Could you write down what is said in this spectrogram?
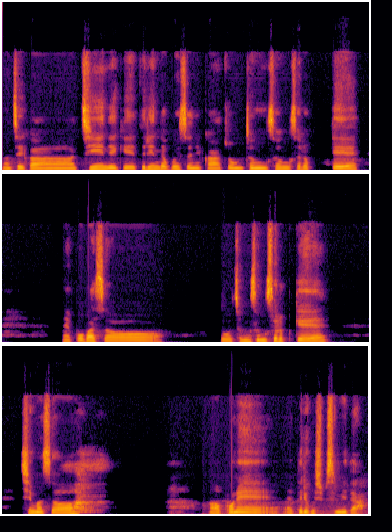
어, 제가 지인에게 드린다고 했으니까 좀 정성스럽게 예, 뽑아서 또 정성스럽게 심어서 어, 보내드리고 싶습니다.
